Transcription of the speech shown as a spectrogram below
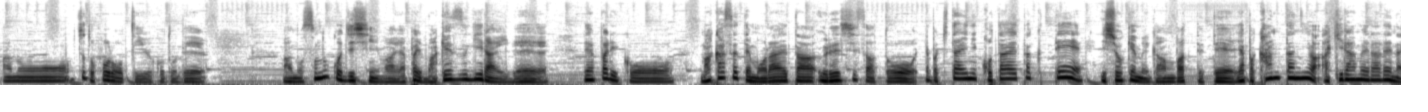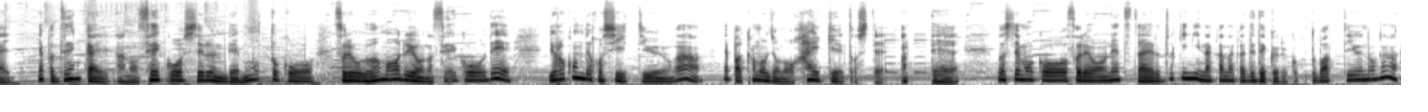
あのー、ちょっとフォローっていうことであのその子自身はやっぱり負けず嫌いででやっぱりこう任せてもらえた嬉しさとやっぱ期待に応えたくて一生懸命頑張っててやっぱ簡単には諦められない。やっぱ前回あの成功してるんでもっとこうそれを上回るような成功で喜んでほしいっていうのがやっぱ彼女の背景としてあってどうしてもこうそれをね伝える時になかなか出てくる言葉っていうのが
